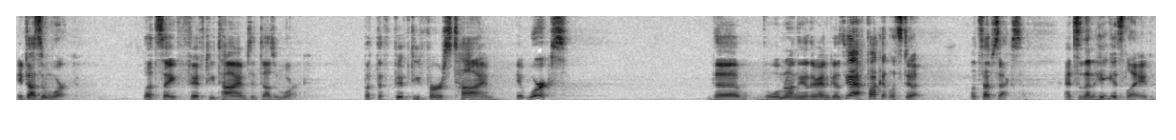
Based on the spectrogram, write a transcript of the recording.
it doesn't work. Let's say 50 times it doesn't work. But the 51st time, it works. The, the woman on the other end goes, Yeah, fuck it, let's do it. Let's have sex. And so then he gets laid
